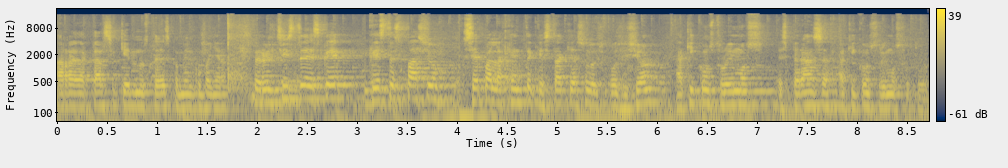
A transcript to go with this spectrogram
a redactar si quieren ustedes también, compañeros. Pero el chiste es que, que este espacio sepa la gente que está aquí a su disposición. Aquí construimos esperanza, construimos futuro.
